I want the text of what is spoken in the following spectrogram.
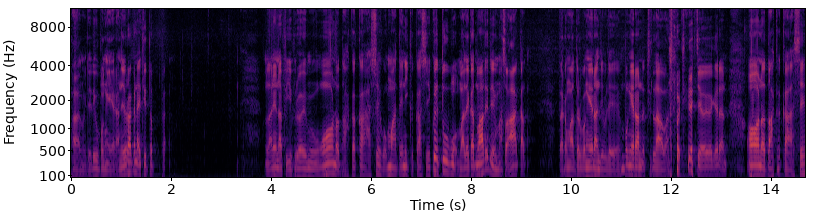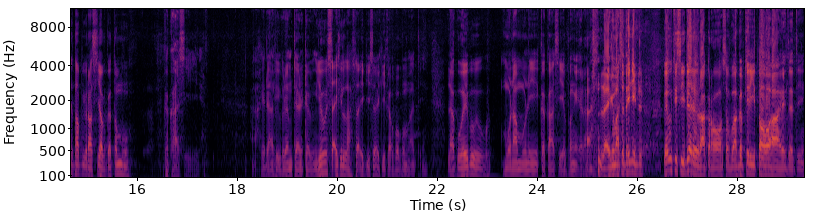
Paham? Jadi pangeran ya ora kena ditebak. Mulane Nabi Ibrahim ngono tah kekasih kok mateni kekasih kowe tumu malaikat mati itu masuk akal. Bareng matur pangeran jebule, pangeran dilawan. Jawab pangeran, ono tah kekasih tapi ora siap ketemu kekasih. Akhirnya Nabi Ibrahim dari dawing, yo saiki lah, saiki saiki gak apa-apa mati. Lah kowe iku munamuni kekasih ya pangeran. Lah iki maksudnya nyindir. Kowe disindir ora krasa, anggap cerita wae dadi.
